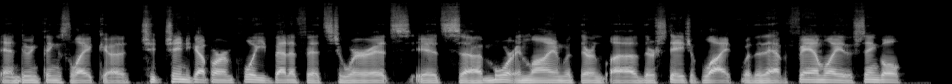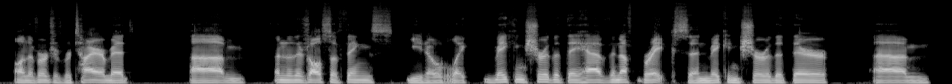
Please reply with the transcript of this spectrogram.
and doing things like uh, ch- changing up our employee benefits to where it's it's uh, more in line with their uh, their stage of life, whether they have a family, they're single, on the verge of retirement. Um, and then there's also things, you know, like making sure that they have enough breaks and making sure that they're um,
